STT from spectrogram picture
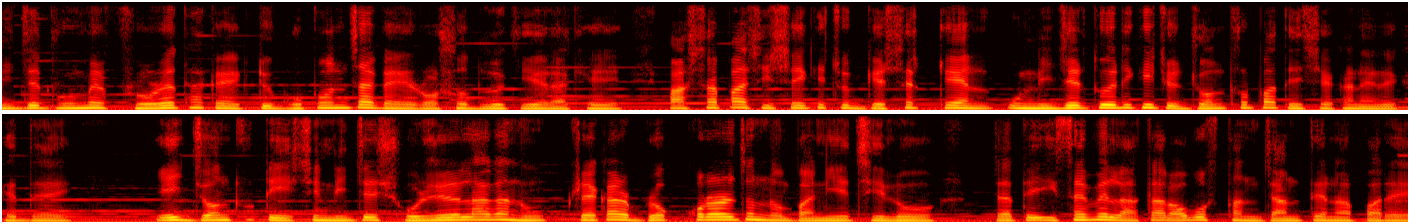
নিজের রুমের ফ্লোরে থাকা একটি গোপন জায়গায় রসদ লুকিয়ে রাখে। পাশাপাশি সে কিছু গ্যাসের ক্যান ও নিজের তৈরি কিছু যন্ত্রপাতি সেখানে রেখে দেয়। এই যন্ত্রটি সে নিজের শরীরে লাগানো ট্র্যাকার ব্লক করার জন্য বানিয়েছিল, যাতে ইসাবেলা তার অবস্থান জানতে না পারে।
